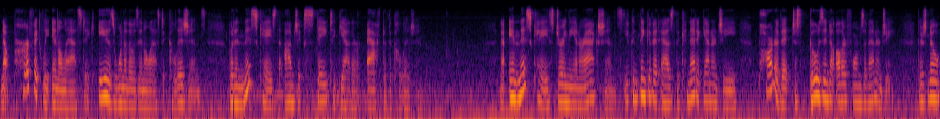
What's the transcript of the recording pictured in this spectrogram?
Now, perfectly inelastic is one of those inelastic collisions, but in this case, the objects stay together after the collision. Now, in this case, during the interactions, you can think of it as the kinetic energy, part of it just goes into other forms of energy. There's no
